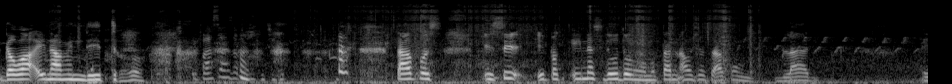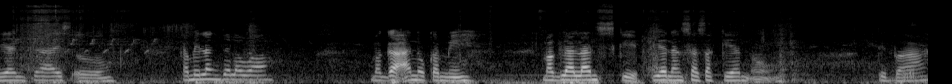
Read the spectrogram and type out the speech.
gawain namin dito. Ipasa sa project. Tapos, isi, ipag inas dudong, mutanaw siya sa akong vlog. Ayan guys, oh. Kami lang dalawa. Mag-aano kami. Magla-landscape. Yan ang sasakyan, oh. 'Di ba?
